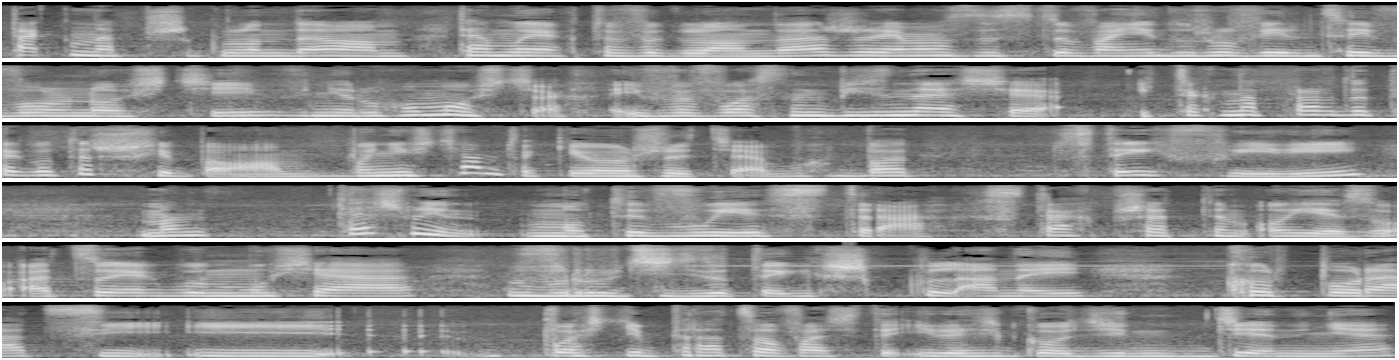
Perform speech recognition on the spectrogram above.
tak naprzyglądałam temu, jak to wygląda, że ja mam zdecydowanie dużo więcej wolności w nieruchomościach i we własnym biznesie. I tak naprawdę tego też się bałam, bo nie chciałam takiego życia, bo chyba w tej chwili mam też mnie motywuje strach. Strach przed tym, o Jezu, a co jakbym musiała wrócić do tej szklanej korporacji i e, właśnie pracować te ileś godzin dziennie?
